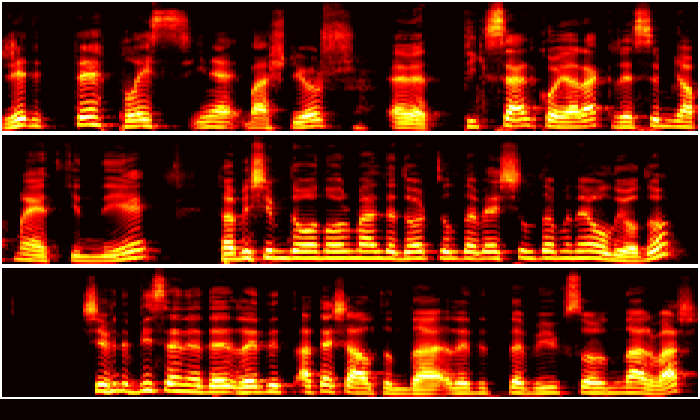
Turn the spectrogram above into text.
Reddit'te Place yine başlıyor. Evet, piksel koyarak resim yapma etkinliği. Tabii şimdi o normalde 4 yılda 5 yılda mı ne oluyordu? Şimdi bir senede Reddit ateş altında, Reddit'te büyük sorunlar var.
